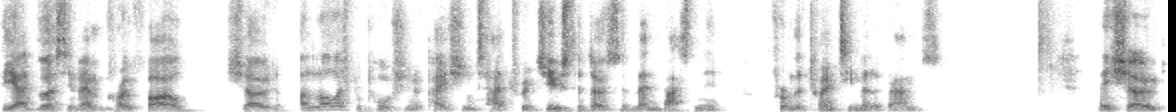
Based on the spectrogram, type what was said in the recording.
The adverse event profile showed a large proportion of patients had to reduce the dose of lenvatinib from the 20 milligrams. They showed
